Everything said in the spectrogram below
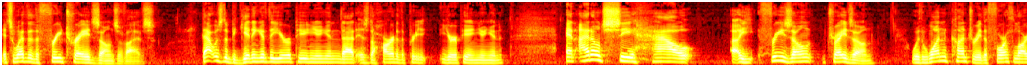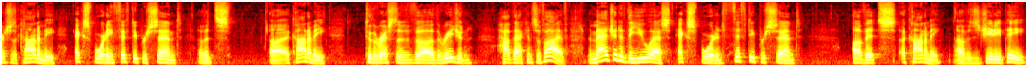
it's whether the free trade zone survives. That was the beginning of the European Union. That is the heart of the European Union. And I don't see how a free zone, trade zone, with one country, the fourth largest economy, exporting 50% of its uh, economy to the rest of uh, the region, how that can survive. Imagine if the U.S. exported 50% of its economy, of its GDP,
